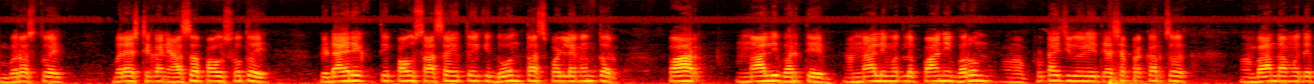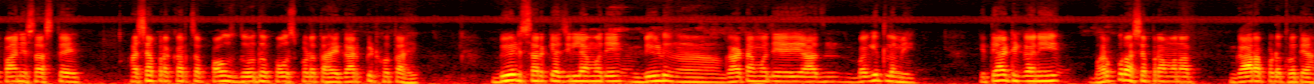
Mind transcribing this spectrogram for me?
बरसतो आहे बऱ्याच ठिकाणी असं पाऊस होतोय की डायरेक्ट ते पाऊस असा येतो आहे की दोन तास पडल्यानंतर पार नाली भरते. आणि नालीमधलं पाणी भरून फुटायची वेळ येते. अशा प्रकारचं बांधामध्ये पाणी साचतं आहे अशा प्रकारचा पाऊस धो धो पाऊस पडत आहे. गारपीट होत आहे. बीडसारख्या जिल्ह्यामध्ये बीड घाटामध्ये आज बघितलं मी की त्या ठिकाणी भरपूर अशा प्रमाणात गारा पडत होत्या.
